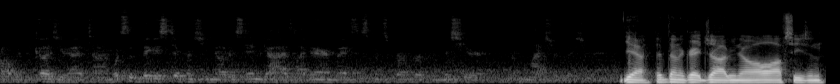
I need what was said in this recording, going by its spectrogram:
probably because you had time. What's the biggest difference you notice in guys like Aaron Banks and Spencer from this year, or from last year to this year? Yeah, they've done a great job. You know, all off season,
